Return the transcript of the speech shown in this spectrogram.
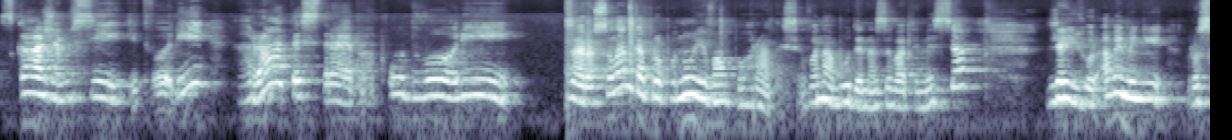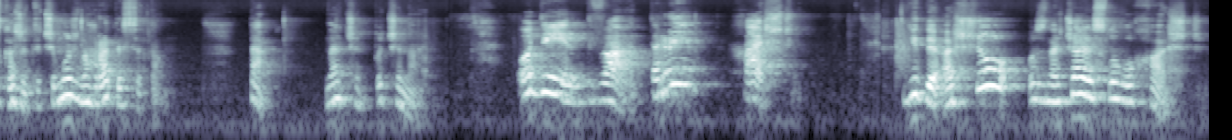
Скажем всій дітворі, гратись треба у дворі. Зараз Оленка пропонує вам погратися. Вона буде називати місця для ігор, а ви мені розкажете, чи можна гратися там. Так, наче починаємо. Один, два, три, хащі. Діти, а що означає слово хащі?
